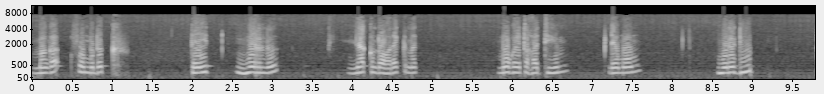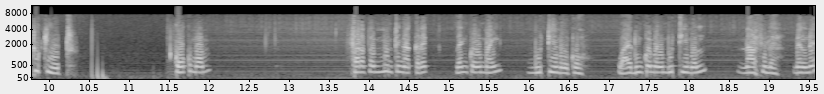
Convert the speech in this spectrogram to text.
ma nga fa mu dëkk. te it wér na. ñàkk ndox rek nag moo koy tax a tiim. de moom wéradiwut. Tukkiwut kooku moom farata mënta ñàkk rek lañ koy may mu tiimal ko waaye duñ ko may mu tiimal naafila mel ne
